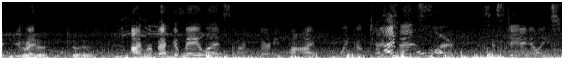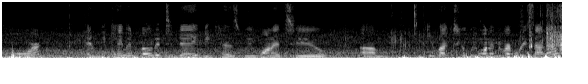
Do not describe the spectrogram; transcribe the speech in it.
Go ahead. Go ahead. I'm Rebekah Baylis, and I'm 35 from Waco, Texas. This is Daniel, he's four. And we came and voted today because we wanted to um, elect who we wanted to represent us.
